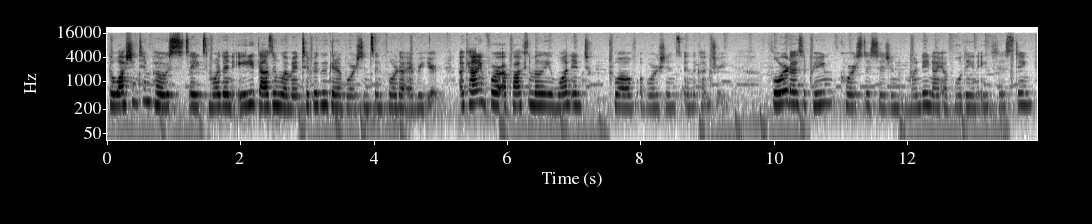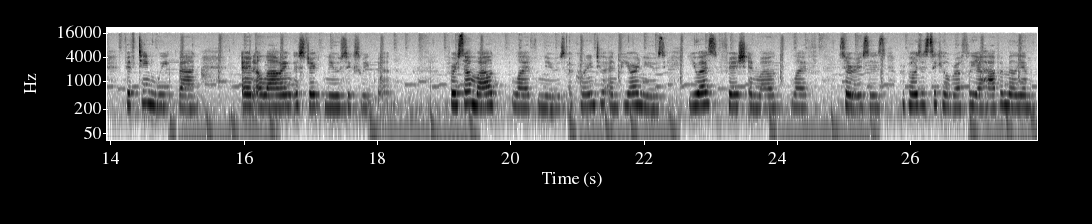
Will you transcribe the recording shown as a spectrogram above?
The Washington Post states more than 80,000 women typically get abortions in Florida every year, accounting for approximately 1 in 12 abortions in the country. Florida Supreme Court's decision Monday night upholding an existing 15-week ban and allowing a strict new six-week ban. For some wildlife news, according to NPR News, U.S. Fish and Wildlife Services proposes to kill roughly a half a million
